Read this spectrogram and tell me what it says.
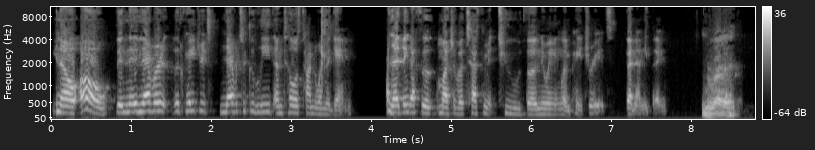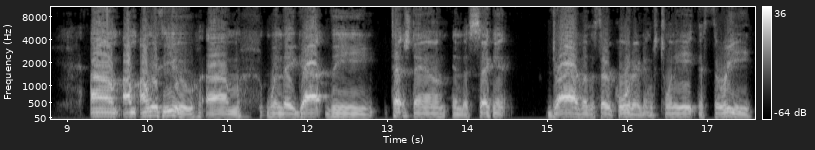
you know, oh, then they never, the Patriots never took a lead until it's time to win the game. And I think that's much of a testament to the New England Patriots than anything. Right. Um, I'm, I'm with you. Um, when they got the touchdown in the second drive of the third quarter, and it was 28 to three.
